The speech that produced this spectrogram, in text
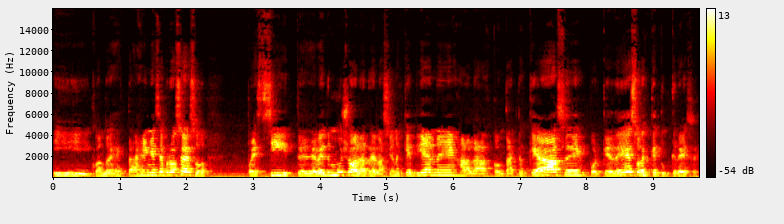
y cuando estás en ese proceso, pues sí, te debes mucho a las relaciones que tienes, a los contactos que haces, porque de eso es que tú creces.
